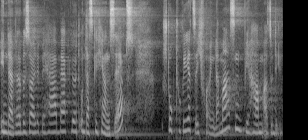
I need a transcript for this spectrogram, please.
in der Wirbelsäule beherbergt wird und das Gehirn selbst strukturiert sich folgendermaßen. Wir haben also den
